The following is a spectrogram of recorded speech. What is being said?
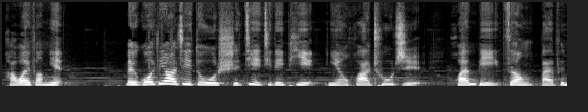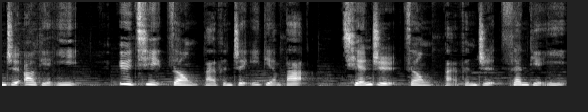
海外方面，美国第二季度实际 GDP 年化初值环比增百分之二点一，预期增百分之一点八，前值增百分之三点一。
